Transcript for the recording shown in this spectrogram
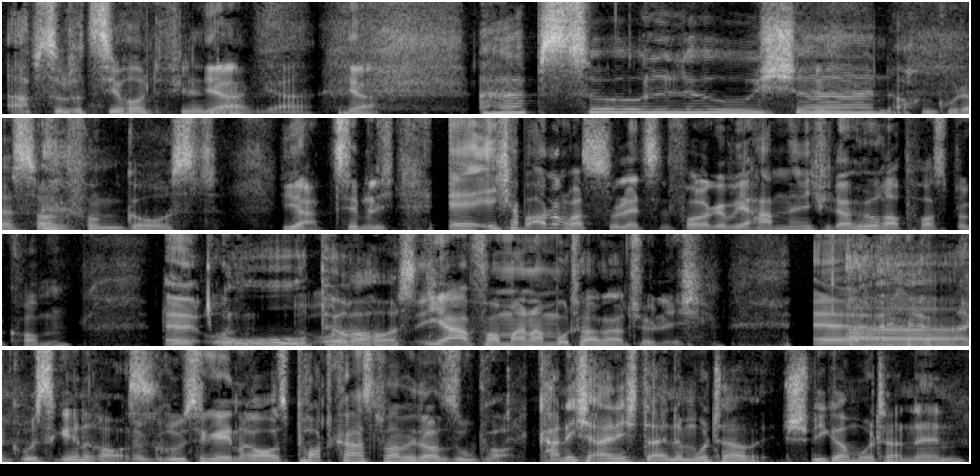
Absolution, vielen Ja. Dank. Ja. Ja. Absolution. auch ein guter Song von Ghost. Ja, ziemlich. Äh, ich habe auch noch was zur letzten Folge. Wir haben nämlich wieder Hörerpost bekommen. Äh, und, Oh, Hörerpost. Ja, von meiner Mutter natürlich. Äh, Ah, Grüße gehen raus. Grüße gehen raus. Podcast war wieder super. Kann ich eigentlich deine Mutter Schwiegermutter nennen?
